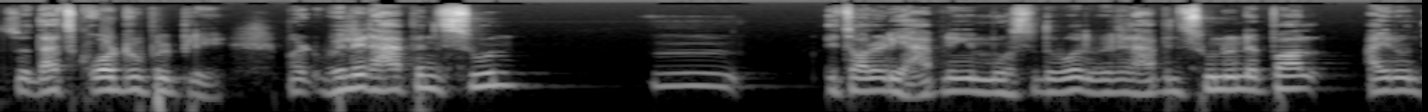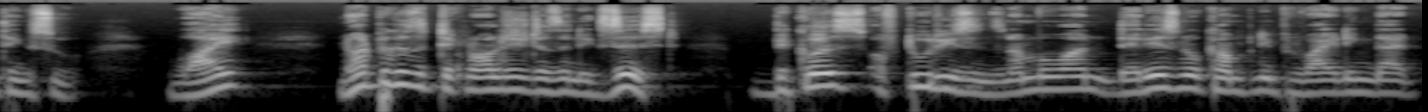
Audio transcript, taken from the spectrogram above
So that's quadruple play. But will it happen soon? Mm, it's already happening in most of the world. Will it happen soon in Nepal? I don't think so. Why? Not because the technology doesn't exist, because of two reasons. Number one, there is no company providing that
